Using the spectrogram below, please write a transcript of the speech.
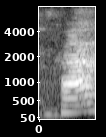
खान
